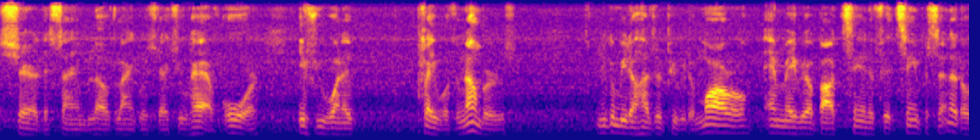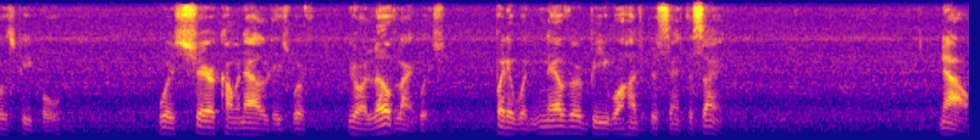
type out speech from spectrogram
share the same love language that you have. Or if you want to play with numbers, you can meet 100 people tomorrow, and maybe about 10 to 15 percent of those people would share commonalities with your love language, but it would never be 100% the same. Now,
